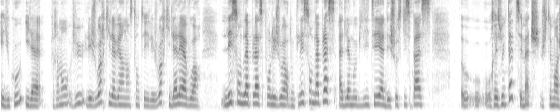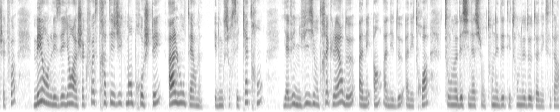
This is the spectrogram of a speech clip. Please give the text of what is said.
Et du coup, il a vraiment vu les joueurs qu'il avait à un instant T, les joueurs qu'il allait avoir, laissant de la place pour les joueurs, donc laissant de la place à de la mobilité, à des choses qui se passent, aux résultats de ces matchs, justement, à chaque fois, mais en les ayant à chaque fois stratégiquement projetés à long terme. Et donc, sur ces quatre ans, il y avait une vision très claire de année 1, année 2, année 3, tournoi destination, tournée d'été, tournée d'automne, etc.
